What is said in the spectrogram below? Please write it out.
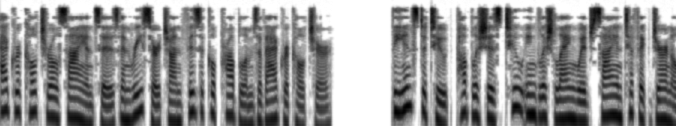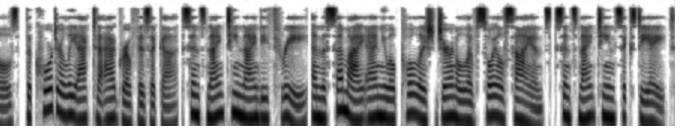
agricultural sciences and research on physical problems of agriculture. The institute publishes two English-language scientific journals, the quarterly Acta Agrophysica since 1993 and the semi-annual Polish Journal of Soil Science since 1968.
